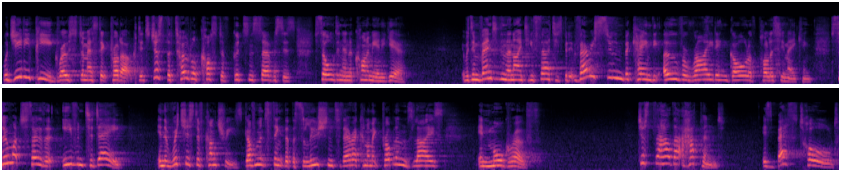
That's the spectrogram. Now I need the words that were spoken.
Well, GDP, gross domestic product, it's just the total cost of goods and services sold in an economy in a year. It was invented in the 1930s, but it very soon became the overriding goal of policymaking. So much so that even today, in the richest of countries, governments think that the solution to their economic problems lies in more growth. Just how that happened is best told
